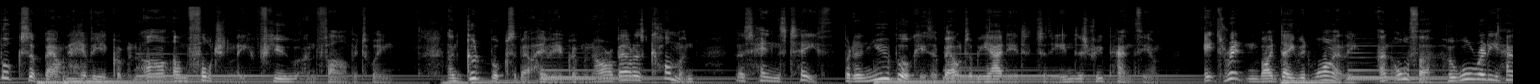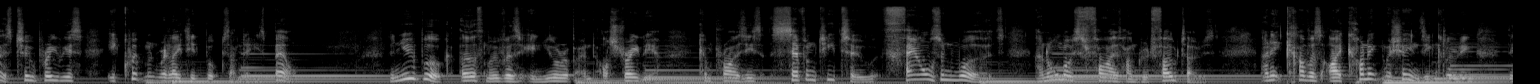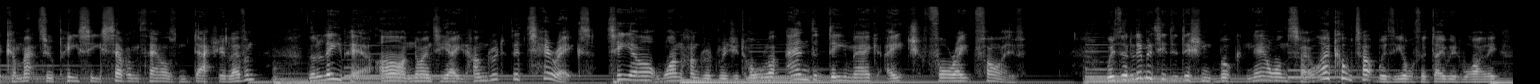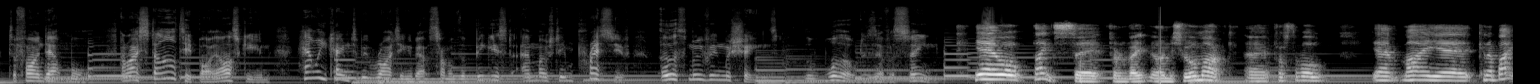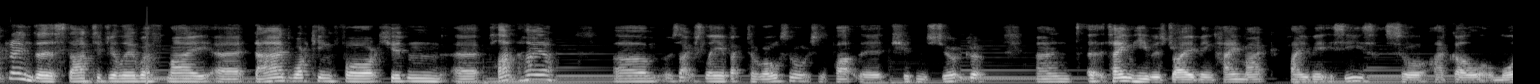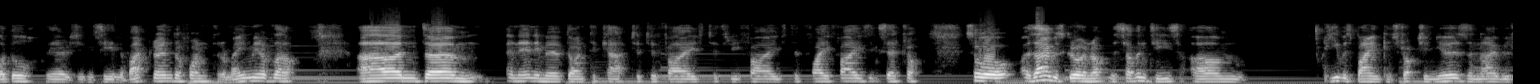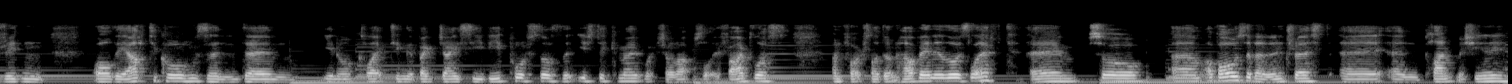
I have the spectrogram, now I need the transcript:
Books about heavy equipment are unfortunately few and far between, and good books about heavy equipment are about as common as hen's teeth. But a new book is about to be added to the industry pantheon. It's written by David Wiley, an author who already has two previous equipment related books under his belt. The new book, Earth Movers in Europe and Australia, comprises 72,000 words and almost 500 photos, and it covers iconic machines including the Komatsu PC 7000 11, the Liebherr R9800, the Terex TR100 rigid hauler, and the Demag H485. With the limited edition book now on sale, I caught up with the author David Wiley to find out more, and I started by asking him how he came to be writing about some of the biggest and most impressive earth moving machines the world has ever seen. Yeah, well, thanks uh, for inviting me on the show, Mark. Uh, first of all, yeah, my uh, kind of background uh, started really with my uh, dad working for Hewden uh, Plant Hire um, it was actually Victor Wilson, which is part of the Hewden Stuart Group, and at the time he was driving Hymac 580Cs. So I've got a little model there, as you can see in the background of one to remind me of that. And um, and then he moved on to Cat 225s, 235s, 255s, etc. So as I was growing up in the 70s, um, he was buying construction news, and I was reading all the articles and um, you know collecting the big JCB posters that used to come out, which are absolutely fabulous. Unfortunately, I don't have any of those left. Um, so um, I've always had an interest uh, in plant machinery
